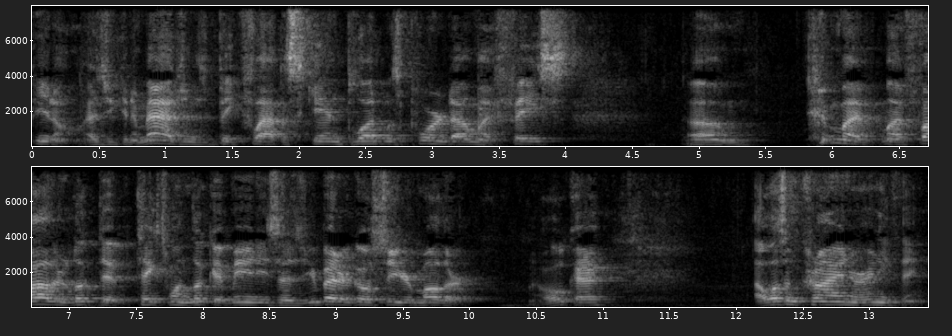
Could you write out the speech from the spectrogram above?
you know, as you can imagine, this big flap of skin, blood was pouring down my face. Um, my, my father looked at, takes one look at me and he says, you better go see your mother. Okay. I wasn't crying or anything.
